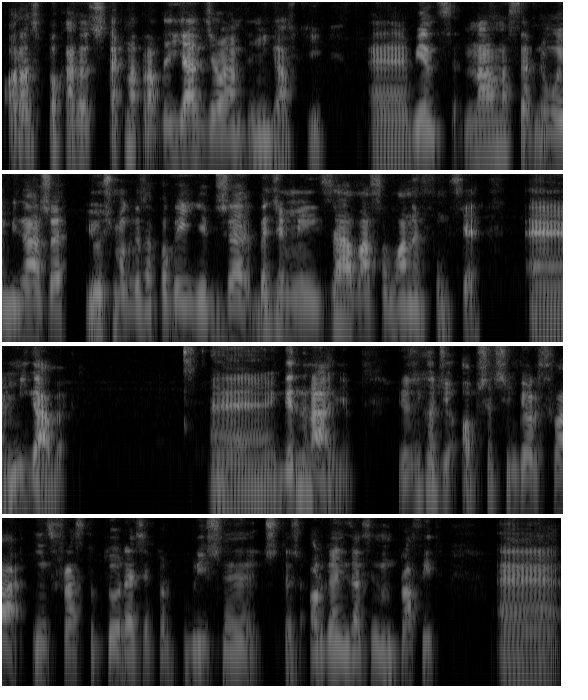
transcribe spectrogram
oraz pokazać tak naprawdę jak działają te migawki. Więc na następnym webinarze już mogę zapowiedzieć, że będziemy mieli zaawansowane funkcje migawek. E, generalnie, jeżeli chodzi o przedsiębiorstwa, infrastrukturę, sektor publiczny, czy też organizacje non-profit e,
